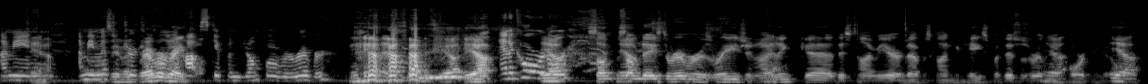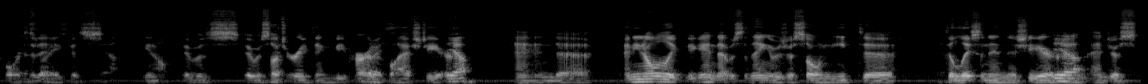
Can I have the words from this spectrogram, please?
I mean, Yeah. I mean, We'll Mr. be Churchill forever only hop, skip, and jump over a river yeah. Yeah. and a corridor. Some Yeah. some days the river is raging. and I think uh, this time of year that was kind of the case, but this was really Yeah. important to get Yeah, over for that's today right. because Yeah. you know it was it was such a great thing to be part of last year. Yeah. and uh, and you know like again that was the thing. It was just so neat to to listen in this year Yeah. and, and just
